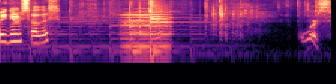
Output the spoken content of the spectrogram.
We gonna sell this? Of course.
